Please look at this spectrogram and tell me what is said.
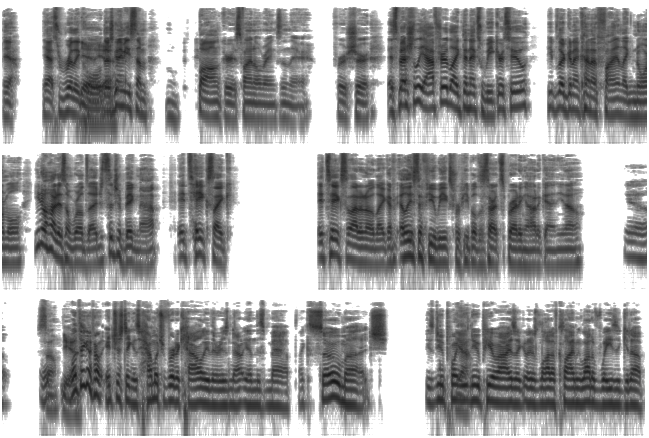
Yeah, yeah, it's really cool. Yeah, yeah. There's gonna be some bonkers final rings in there for sure. Especially after like the next week or two, people are gonna kind of find like normal. You know how it is on World's Edge. It's such a big map. It takes like it takes I don't know like a, at least a few weeks for people to start spreading out again. You know. Yeah. So yeah. One thing I found interesting is how much verticality there is now in this map. Like so much. These new point, Yeah. these new POIs, like there's a lot of climbing, a lot of ways to get up.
